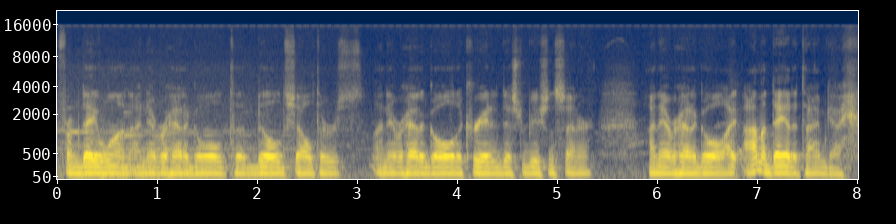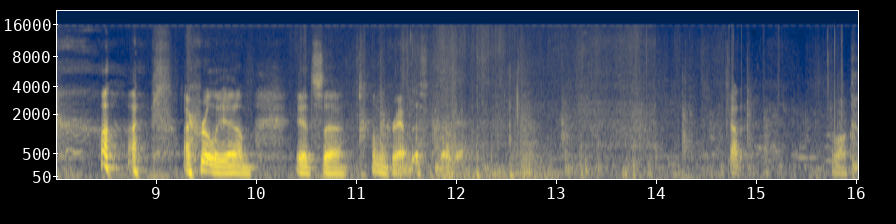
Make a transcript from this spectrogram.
From day one, I never had a goal to build shelters. I never had a goal to create a distribution center. I never had a goal. I, I'm a day at a time guy. I really am. It's, uh, let me grab this. Okay. Got it. You're welcome.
